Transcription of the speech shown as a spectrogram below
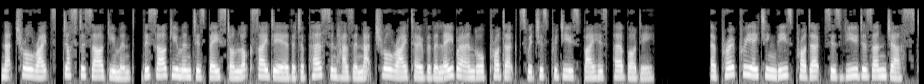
natural rights justice argument. This argument is based on Locke's idea that a person has a natural right over the labor and or products which is produced by his her body. Appropriating these products is viewed as unjust.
